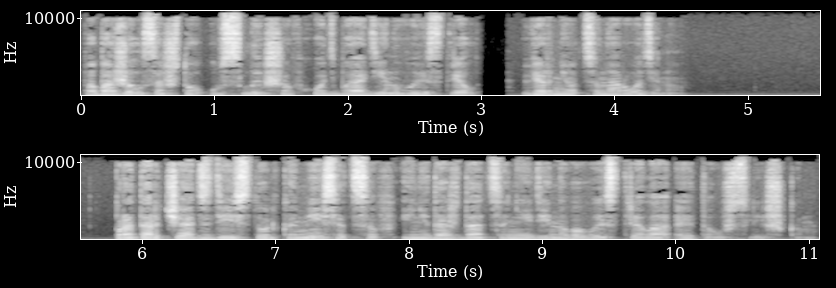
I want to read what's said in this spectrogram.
побожился, что, услышав хоть бы один выстрел, вернется на родину. Проторчать здесь столько месяцев и не дождаться ни единого выстрела — это уж слишком.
